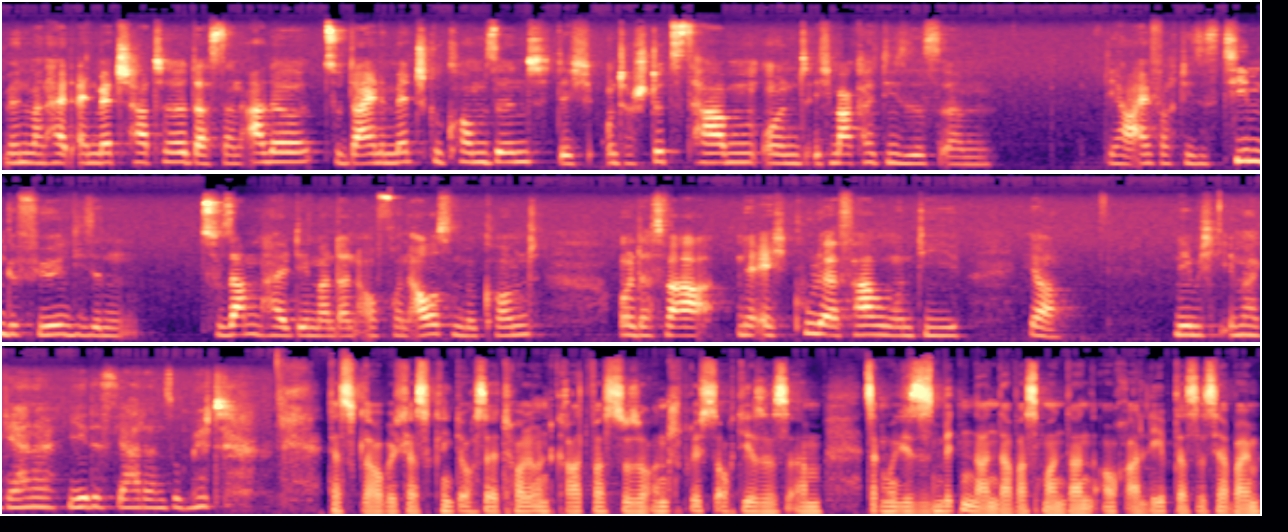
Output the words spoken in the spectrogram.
wenn man halt ein Match hatte, dass dann alle zu deinem Match gekommen sind, dich unterstützt haben. Und ich mag halt dieses, ähm, ja, einfach dieses Teamgefühl, diesen Zusammenhalt, den man dann auch von außen bekommt. Und das war eine echt coole Erfahrung und die, ja, nehme ich immer gerne jedes Jahr dann so mit. Das glaube ich, das klingt auch sehr toll und gerade was du so ansprichst, auch dieses, ähm, sag mal, dieses Miteinander, was man dann auch erlebt, das ist ja beim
